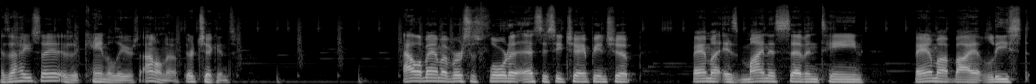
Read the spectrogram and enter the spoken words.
Is that how you say it? Is it Candeliers? I don't know. They're chickens. Alabama versus Florida SEC Championship. Bama is minus 17. Bama by at least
